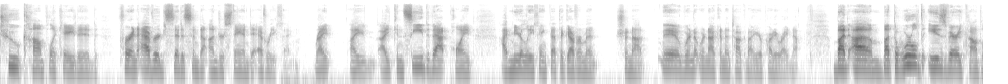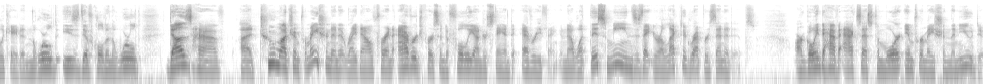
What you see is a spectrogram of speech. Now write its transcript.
too complicated for an average citizen to understand everything, right? I I concede that point. I merely think that the government should not. Eh, we're not. We're not going to talk about your party right now, but um, but the world is very complicated, and the world is difficult, and the world does have uh, too much information in it right now for an average person to fully understand everything. And now, what this means is that your elected representatives are going to have access to more information than you do.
